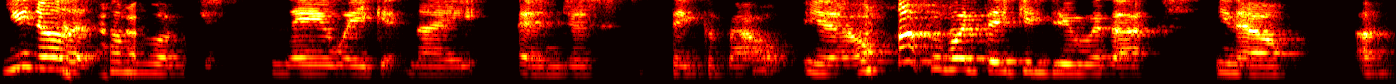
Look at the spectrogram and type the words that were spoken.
you know that some of them just lay awake at night and just think about you know what they can do with a you know a,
